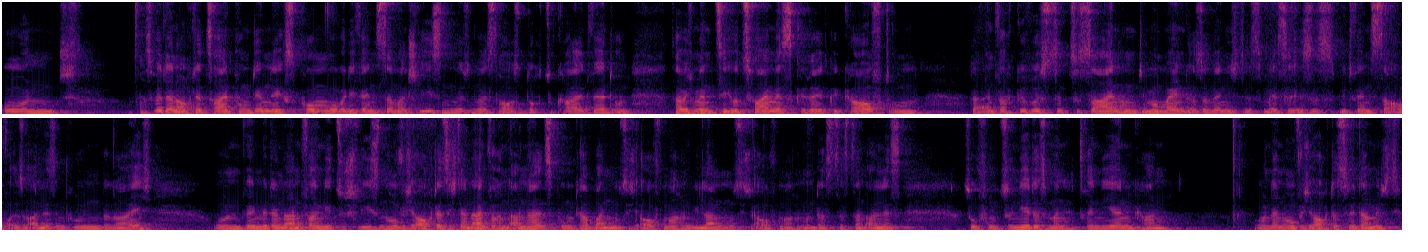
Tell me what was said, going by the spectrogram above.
Und es wird dann auch der Zeitpunkt demnächst kommen, wo wir die Fenster mal schließen müssen, weil es draußen doch zu kalt wird. Und da habe ich mir ein CO2-Messgerät gekauft, um da einfach gerüstet zu sein. Und im Moment, also wenn ich das messe, ist es mit Fenster auf, also alles im grünen Bereich. Und wenn wir dann anfangen, die zu schließen, hoffe ich auch, dass ich dann einfach einen Anhaltspunkt habe, wann muss ich aufmachen, wie lange muss ich aufmachen und dass das dann alles so funktioniert, dass man trainieren kann. Und dann hoffe ich auch, dass wir damit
